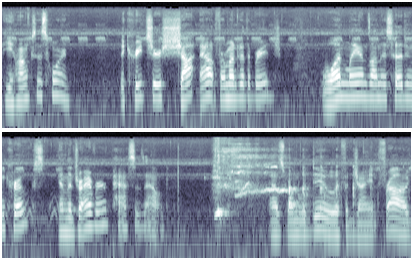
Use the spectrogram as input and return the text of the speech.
He honks his horn. The creature shot out from under the bridge. One lands on his hood and croaks, and the driver passes out. As one would do if a giant frog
